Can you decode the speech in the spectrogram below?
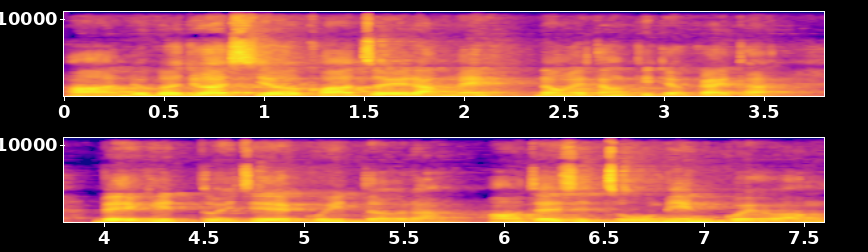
哈，如果即个小看做人呢，拢会当得到解脱，袂去对即个鬼道啦。哈，这是自命鬼王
